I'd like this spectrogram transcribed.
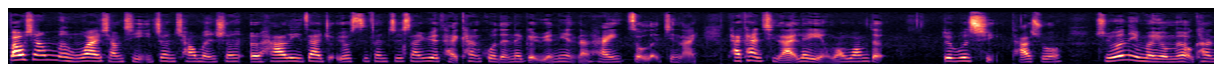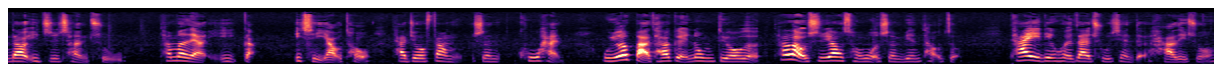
包厢门外响起一阵敲门声，而哈利在九又四分之三月台看过的那个圆脸男孩走了进来。他看起来泪眼汪汪的。对不起，他说：“请问你们有没有看到一只蟾蜍？”他们俩一搞一起摇头，他就放声哭喊：“我又把它给弄丢了！他老是要从我身边逃走。他一定会再出现的。”哈利说。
